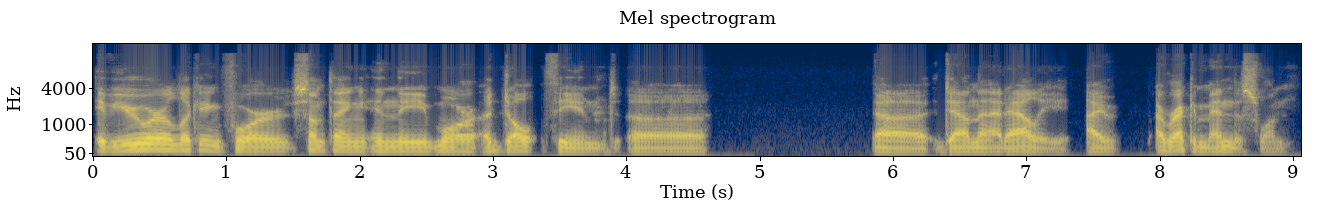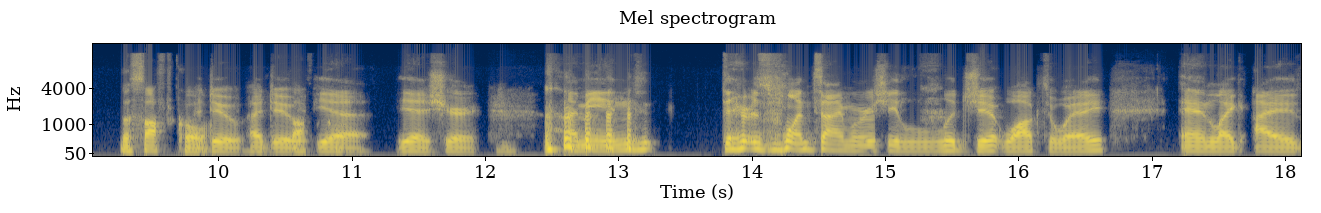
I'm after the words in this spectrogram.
if you were looking for something in the more adult themed uh uh down that alley, I I recommend this one. The soft core. I do. I do. Softcore. Yeah. Yeah, sure. I mean, there was one time where she legit walked away and like I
